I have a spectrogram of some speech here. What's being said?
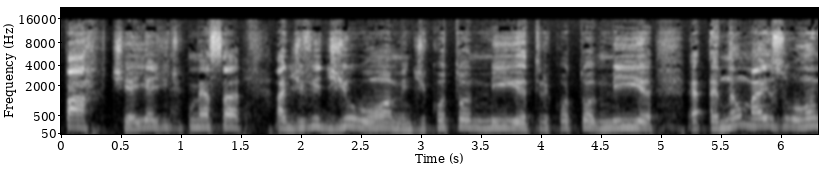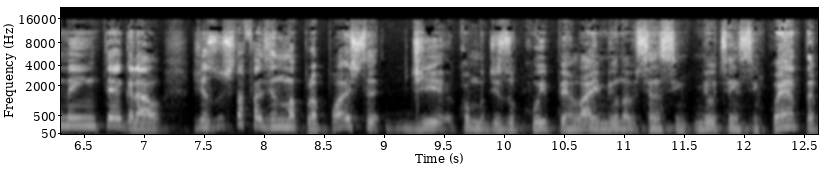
parte. Aí a gente começa a, a dividir o homem, dicotomia, tricotomia, é, é não mais o homem integral. Jesus está fazendo uma proposta de, como diz o Kuiper lá em 1850, uh,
